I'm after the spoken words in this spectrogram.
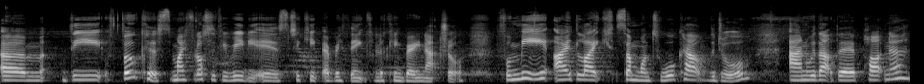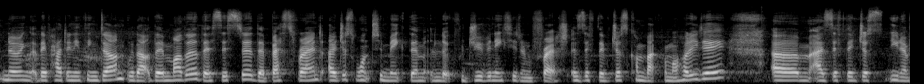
Um, the focus, my philosophy really is to keep everything looking very natural. For me, I'd like someone to walk out the door and without their partner knowing that they've had anything done, without their mother, their sister, their best friend, I just want to make them look rejuvenated and fresh, as if they've just come back from a holiday, um, as if they just, you know,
